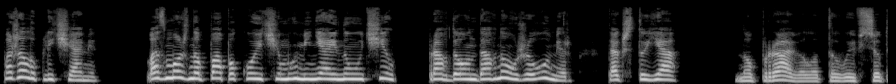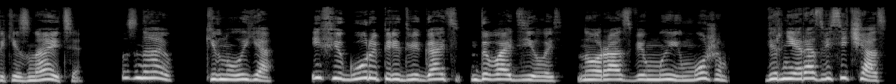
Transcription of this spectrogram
Пожала плечами. Возможно, папа кое-чему меня и научил. Правда, он давно уже умер, так что я... Но правила-то вы все-таки знаете? Знаю, кивнула я. И фигуры передвигать доводилось. Но разве мы можем... Вернее, разве сейчас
